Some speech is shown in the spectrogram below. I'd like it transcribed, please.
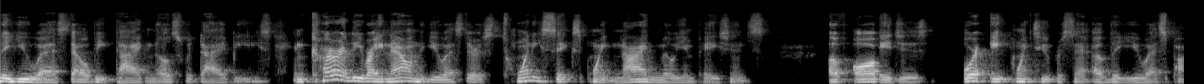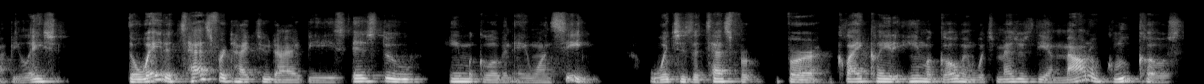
the US that will be diagnosed with diabetes. And currently, right now in the US, there's 26.9 million patients of all ages, or 8.2% of the US population. The way to test for type 2 diabetes is through hemoglobin A1C, which is a test for, for glycated hemoglobin, which measures the amount of glucose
